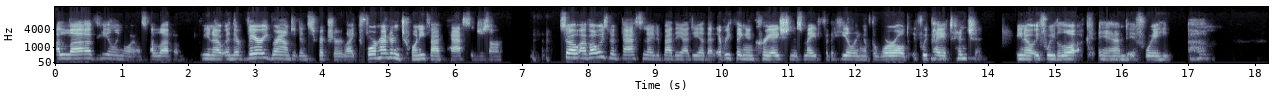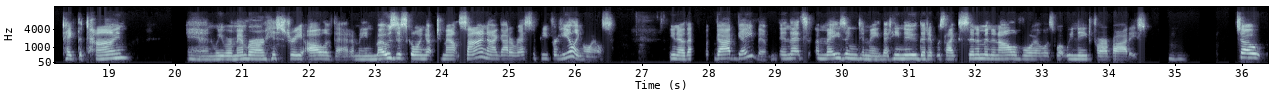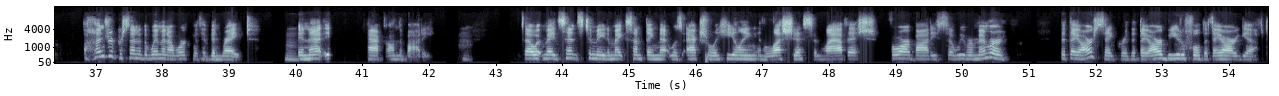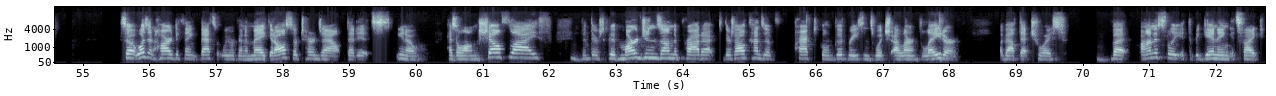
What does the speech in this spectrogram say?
I love healing oils. I love them. You know, and they're very grounded in scripture, like 425 passages on it. so I've always been fascinated by the idea that everything in creation is made for the healing of the world if we pay attention, you know, if we look and if we um, take the time and we remember our history, all of that. I mean, Moses going up to Mount Sinai got a recipe for healing oils. You know, that's what God gave him. And that's amazing to me that he knew that it was like cinnamon and olive oil is what we need for our bodies. Mm-hmm. So 100% of the women I work with have been raped, mm. and that is attack on the body. Mm. So it made sense to me to make something that was actually healing and luscious and lavish for our bodies. So we remember that they are sacred, that they are beautiful, that they are a gift. So it wasn't hard to think that's what we were going to make. It also turns out that it's, you know, has a long shelf life, mm-hmm. that there's good margins on the product. There's all kinds of practical and good reasons, which I learned later about that choice. Mm-hmm. But honestly, at the beginning, it's like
